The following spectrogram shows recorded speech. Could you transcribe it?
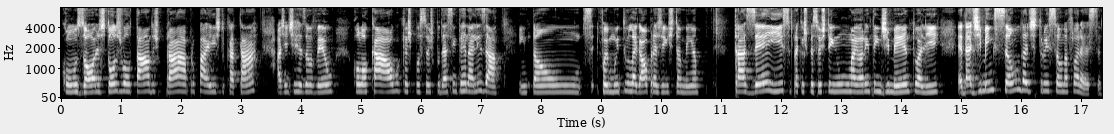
com os olhos todos voltados para o país do Catar, a gente resolveu colocar algo que as pessoas pudessem internalizar. Então, foi muito legal para a gente também a, trazer isso para que as pessoas tenham um maior entendimento ali é, da dimensão da destruição da floresta.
